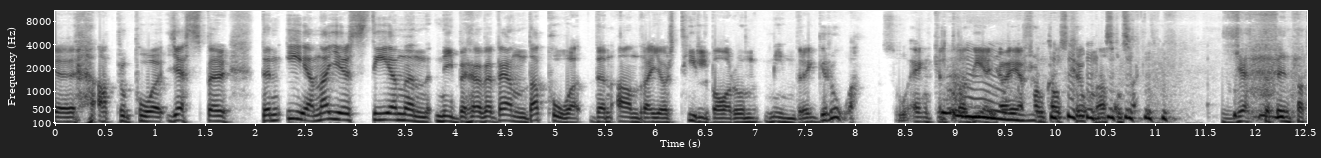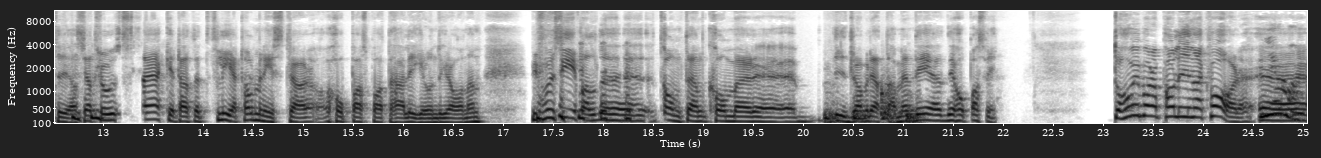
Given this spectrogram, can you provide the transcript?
eh, apropå Jesper, den ena ger stenen ni behöver vända på, den andra gör tillvaron mindre grå. Så enkelt var det. Jag är från Karlskrona som sagt. Jättefint Mattias. Jag tror säkert att ett flertal ministrar hoppas på att det här ligger under granen. Vi får se ifall eh, tomten kommer eh, bidra med detta, men det, det hoppas vi. Då har vi bara Paulina kvar. Eh, ja.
